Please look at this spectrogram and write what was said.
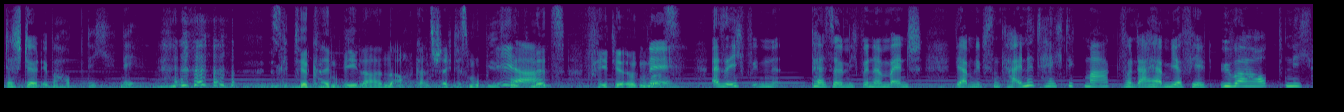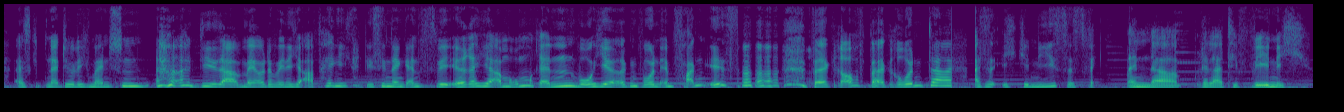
Das stört überhaupt nicht, nee. Es gibt hier kein WLAN, auch ganz schlechtes Mobilfunknetz. Fehlt dir irgendwas? Nee, also ich bin persönlich bin ein Mensch, der am liebsten keine Technik mag. Von daher mir fehlt überhaupt nicht. Es gibt natürlich Menschen, die da mehr oder weniger abhängig, die sind dann ganz wie irre hier am rumrennen, wo hier irgendwo ein Empfang ist. berg rauf, berg runter. Also ich genieße es, wenn da relativ wenig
